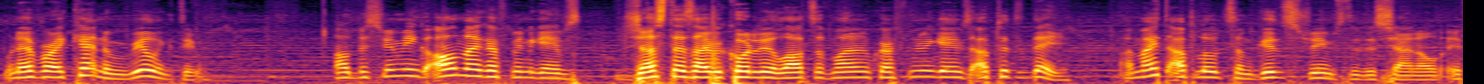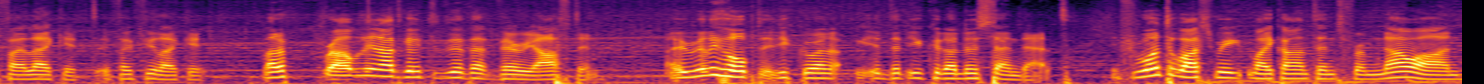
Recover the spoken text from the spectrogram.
whenever I can and willing to. I'll be streaming all Minecraft minigames just as I recorded lots of Minecraft minigames up to today. I might upload some good streams to this channel if I like it, if I feel like it, but I'm probably not going to do that very often. I really hope that you could, that you could understand that. If you want to watch me my content from now on,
